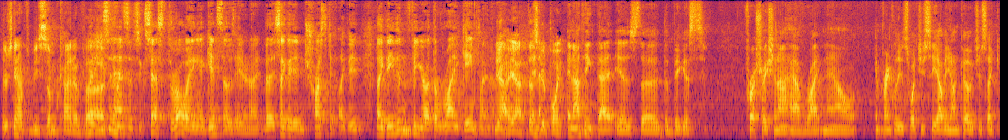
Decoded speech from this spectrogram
there's going to have to be some kind of. But uh, Eason had some success throwing against those eight or nine. But it's like they didn't trust it. Like they like they didn't figure out the right game plan. on it. yeah, yeah, that's And- a good point. And I think that is the the biggest frustration I have right now. And frankly, it's what you see out of a young coach. It's like,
